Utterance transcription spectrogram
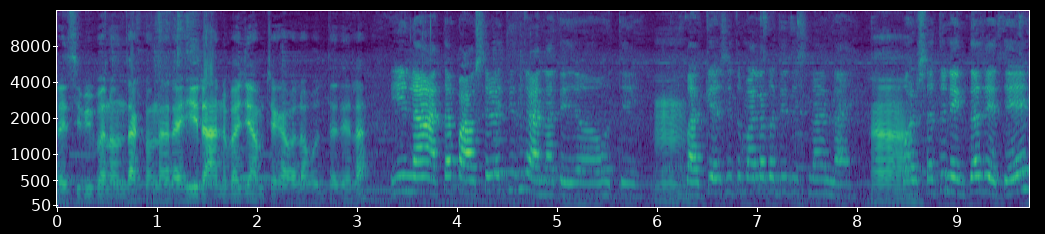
रेसिपी बनवून दाखवणार आहे. ही रानभाजी आमच्या गावाला बोलतात त्याला ही ना आता पावसाळ्याचीच रानात होते. बाकी अशी तुम्हाला कधी दिसणार नाही. वर्षातून एकदाच येते.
